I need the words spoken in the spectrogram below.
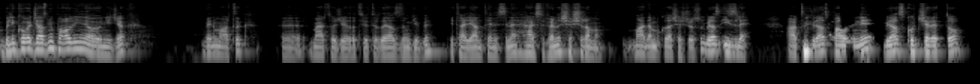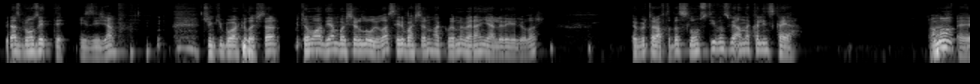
Blinkova Jasmine Paolini oynayacak. Benim artık e, Mert Hoca'ya da Twitter'da yazdığım gibi İtalyan tenisine her seferinde şaşıramam. Madem bu kadar şaşırıyorsun biraz izle. Artık biraz Paolini, biraz Cocceretto, biraz Bronzetti izleyeceğim. Çünkü bu arkadaşlar mütemadiyen başarılı oluyorlar. Seri başlarının haklarını veren yerlere geliyorlar. Öbür tarafta da Sloane Stevens ve Anna Kalinskaya. Ama e,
